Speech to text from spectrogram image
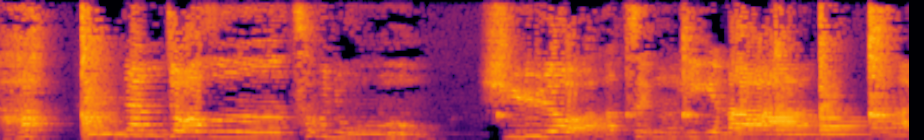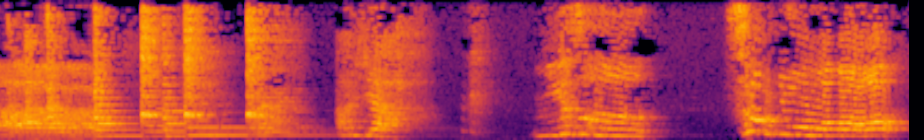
啊，人家是处女，需要正义呐。啊哎呀！你是丑女吗？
